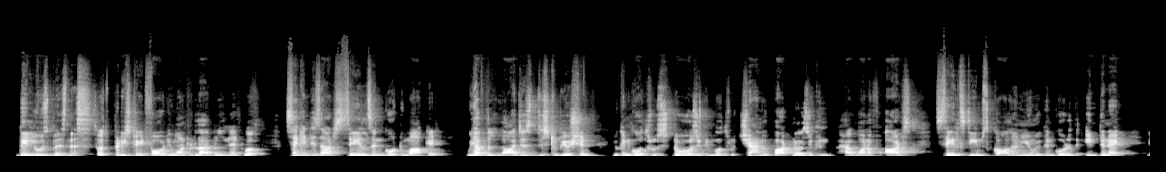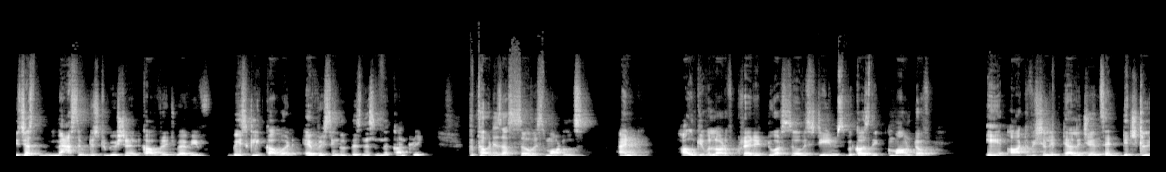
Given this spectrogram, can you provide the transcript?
they lose business. So it's pretty straightforward. You want a reliable network. Second is our sales and go to market. We have the largest distribution. You can go through stores, you can go through channel partners, you can have one of our sales teams call on you, you can go to the internet. It's just massive distribution and coverage where we've basically covered every single business in the country. The third is our service models. And I'll give a lot of credit to our service teams because the amount of a artificial intelligence and digital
